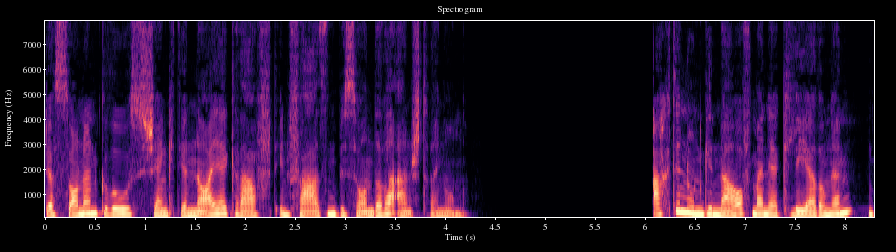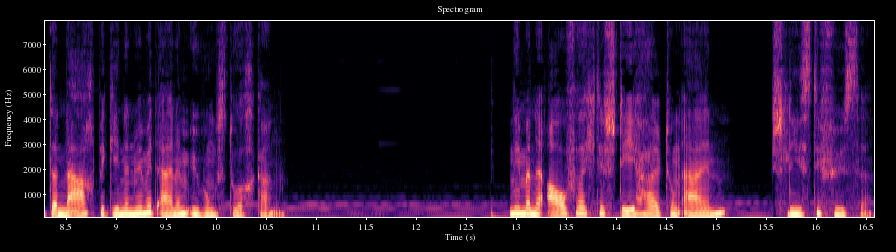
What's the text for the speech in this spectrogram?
Der Sonnengruß schenkt dir neue Kraft in Phasen besonderer Anstrengung. Achte nun genau auf meine Erklärungen und danach beginnen wir mit einem Übungsdurchgang. Nimm eine aufrechte Stehhaltung ein, schließ die Füße.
